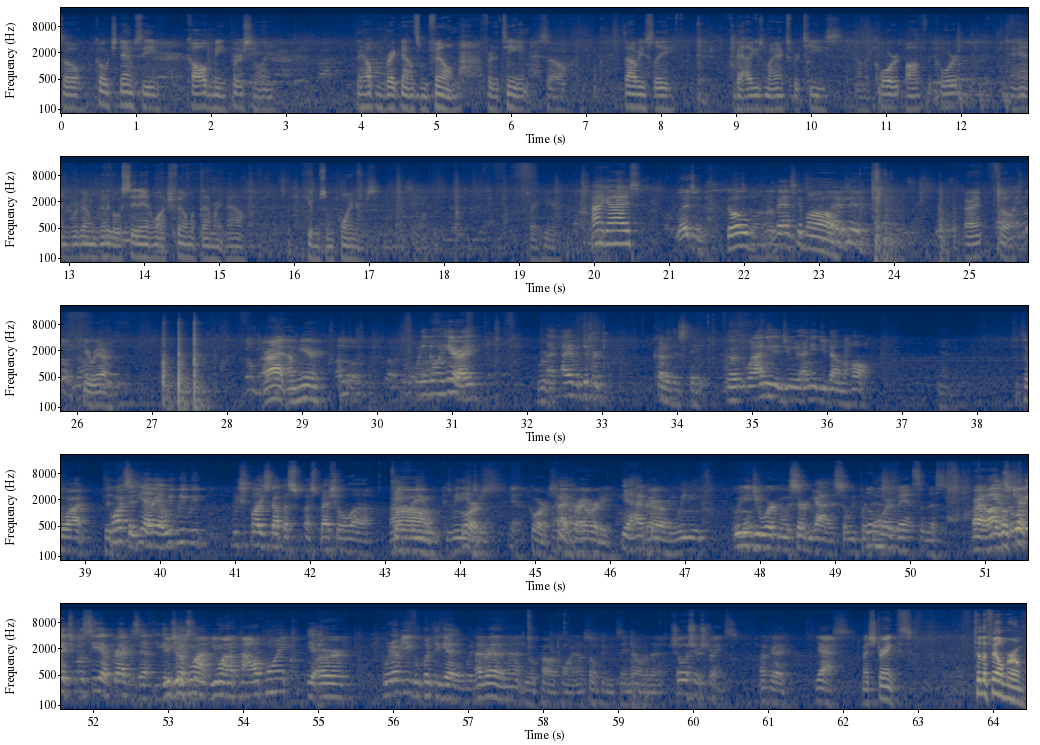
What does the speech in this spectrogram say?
So Coach Dempsey called me personally to help him break down some film for the team. So it's obviously values my expertise on the court, off the court, and we're gonna, we're gonna go sit in and watch film with them right now. Give them some pointers. So it's right here. Hi guys. Legend. Go basketball. Legend. All right, so here we are. All right, I'm here. What are you doing here? I, I I have a different cut of this tape. The- What I needed you, I need you down the hall. Yeah. To what? To- What's it? Yeah, yeah, we, we, we, we spliced up a, a special, uh, tape for Oh, you, because we need Of you. course, of course, high Yeah. priority. Yeah, high Right. priority. We need, we need you working with certain guys, so we put. A put little more advanced than this. All right, well, I'll Yeah, go so we'll get, you- we'll see you at practice after you You get a chance just to- want, you want a PowerPoint? Yeah. Or, Whatever you can put together, but. I'd rather not do a PowerPoint. I was hoping you'd say no to that. Show us your strengths. Okay, yes. My strengths. To the film room.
